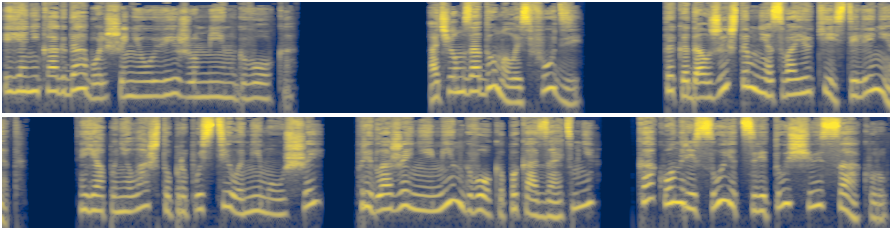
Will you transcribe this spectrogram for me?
и я никогда больше не увижу Мингвока. О чем задумалась Фудзи? Так одолжишь ты мне свою кисть или нет? Я поняла, что пропустила мимо ушей предложение Мингвока показать мне, как он рисует цветущую сакуру.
